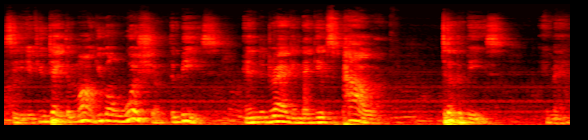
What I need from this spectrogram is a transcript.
See, if you take the mark, you're going to worship the beast and the dragon that gives power to the beast. Amen.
